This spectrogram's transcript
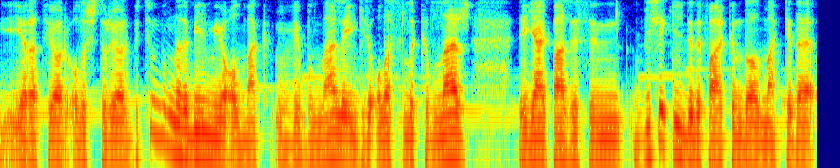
yaratıyor, oluşturuyor. Bütün bunları bilmiyor olmak ve bunlarla ilgili olasılıklar yelpazesinin bir şekilde de farkında olmak ya da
